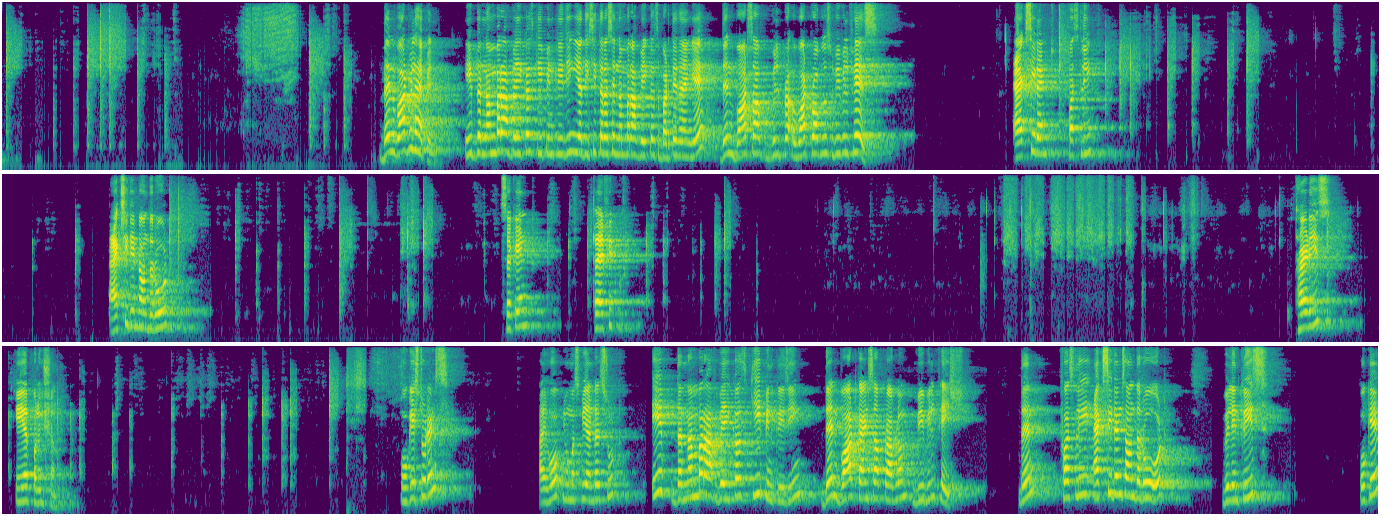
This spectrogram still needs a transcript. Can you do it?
then what will happen if the number of vehicles keep increasing यदि इसी तरह से number of vehicles बढ़ते जाएंगे then what's of will what problems we will face accident firstly accident on the road second traffic. Third is air pollution. Okay students, I hope you must be understood. if the number of vehicles keep increasing then what kinds of problem we will face then firstly accidents on the road will increase okay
